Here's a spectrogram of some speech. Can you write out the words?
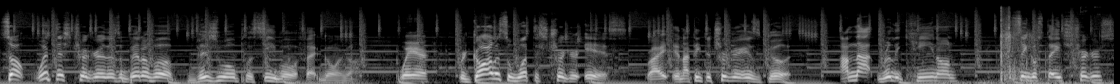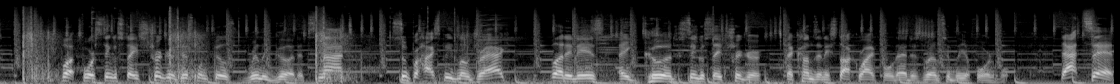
So with this trigger, there's a bit of a visual placebo effect going on where regardless of what this trigger is, right? And I think the trigger is good. I'm not really keen on single stage triggers, but for a single stage trigger, this one feels really good. It's not super high speed, low drag, but it is a good single stage trigger that comes in a stock rifle that is relatively affordable. That said,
